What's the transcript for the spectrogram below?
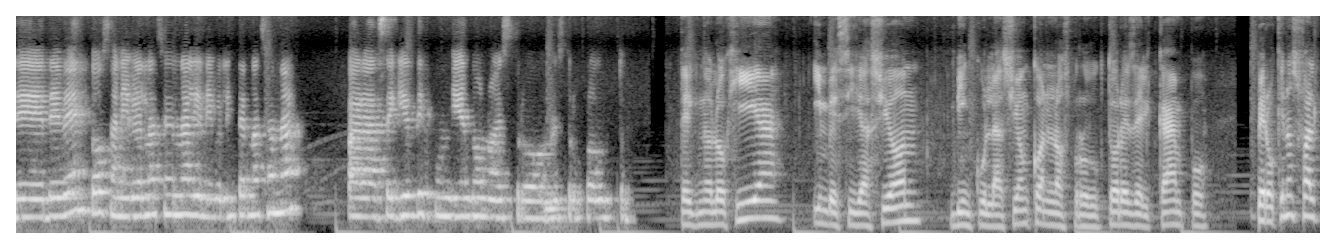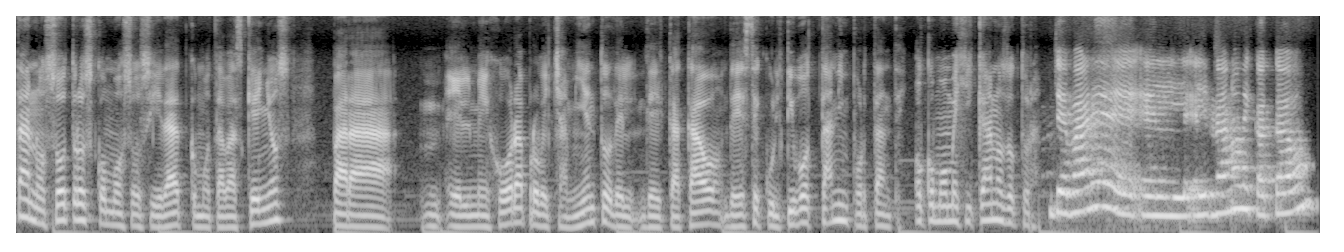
eventos a nivel nacional y a nivel internacional para seguir difundiendo nuestro, nuestro producto. Tecnología, investigación, vinculación con los productores del campo, pero ¿qué nos falta a nosotros como sociedad, como tabasqueños, para mm, el mejor aprovechamiento del, cacao, de este cultivo tan importante? O como mexicanos, doctora. Llevar eh, el, grano de cacao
